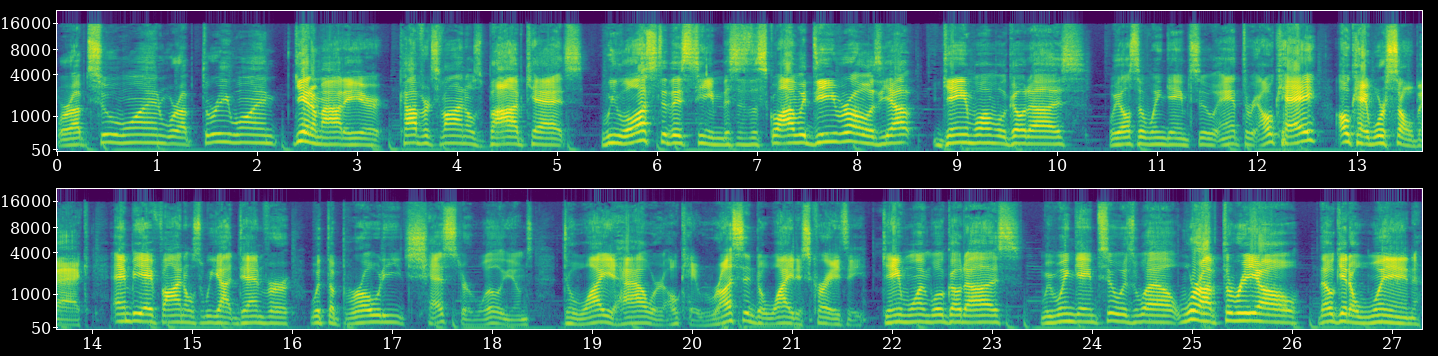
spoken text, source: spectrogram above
We're up 2-1. We're up 3-1. Get them out of here. Conference Finals, Bobcats. We lost to this team. This is the squad with D Rose. Yep. Game one will go to us. We also win game two and three. Okay. Okay, we're so back. NBA Finals, we got Denver with the Brody Chester Williams. Dwight Howard. Okay, Russ and Dwight is crazy. Game one will go to us. We win game two as well. We're up 3-0. They'll get a win.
